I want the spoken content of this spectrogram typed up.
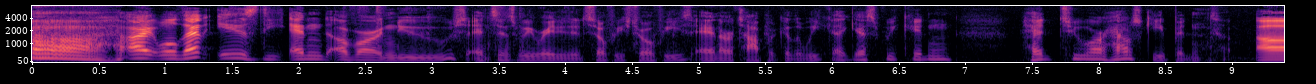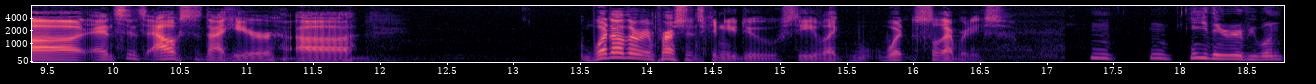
Ah, all right, well, that is the end of our news. And since we rated it Sophie's Trophies and our topic of the week, I guess we can head to our housekeeping. Uh, and since Alex is not here, uh, what other impressions can you do, Steve? Like, what celebrities? Hey there, everyone.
